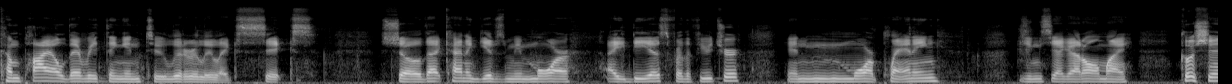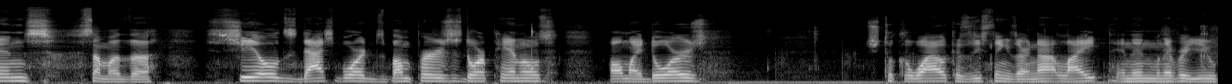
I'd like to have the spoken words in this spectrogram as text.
compiled everything into literally like six. So that kind of gives me more ideas for the future and more planning. As you can see, I got all my cushions, some of the shields, dashboards, bumpers, door panels, all my doors. Which took a while because these things are not light. And then whenever you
